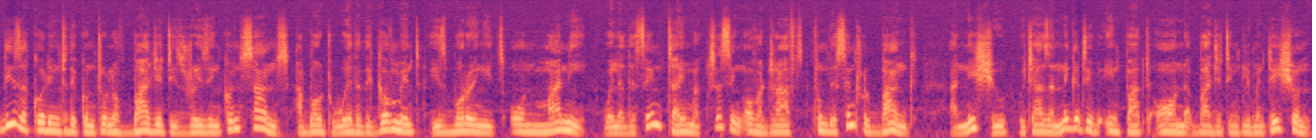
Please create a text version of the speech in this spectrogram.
This, according to the control of budget, is raising concerns about whether the government is borrowing its own money while at the same time accessing overdrafts from the central bank, an issue which has a negative impact on budget implementation.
